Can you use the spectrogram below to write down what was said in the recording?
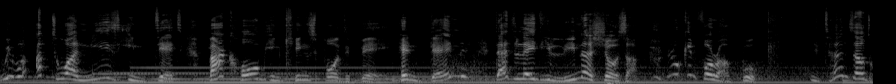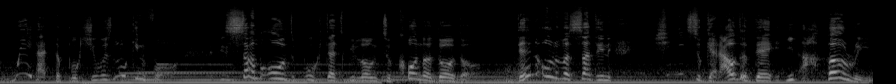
we were up to our knees in debt back home in Kingsport Bay. And then that lady Lina shows up looking for a book. It turns out we had the book she was looking for. Some old book that belonged to Kaonandodo. Then all of a sudden, she needs to get out of there in a hurry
